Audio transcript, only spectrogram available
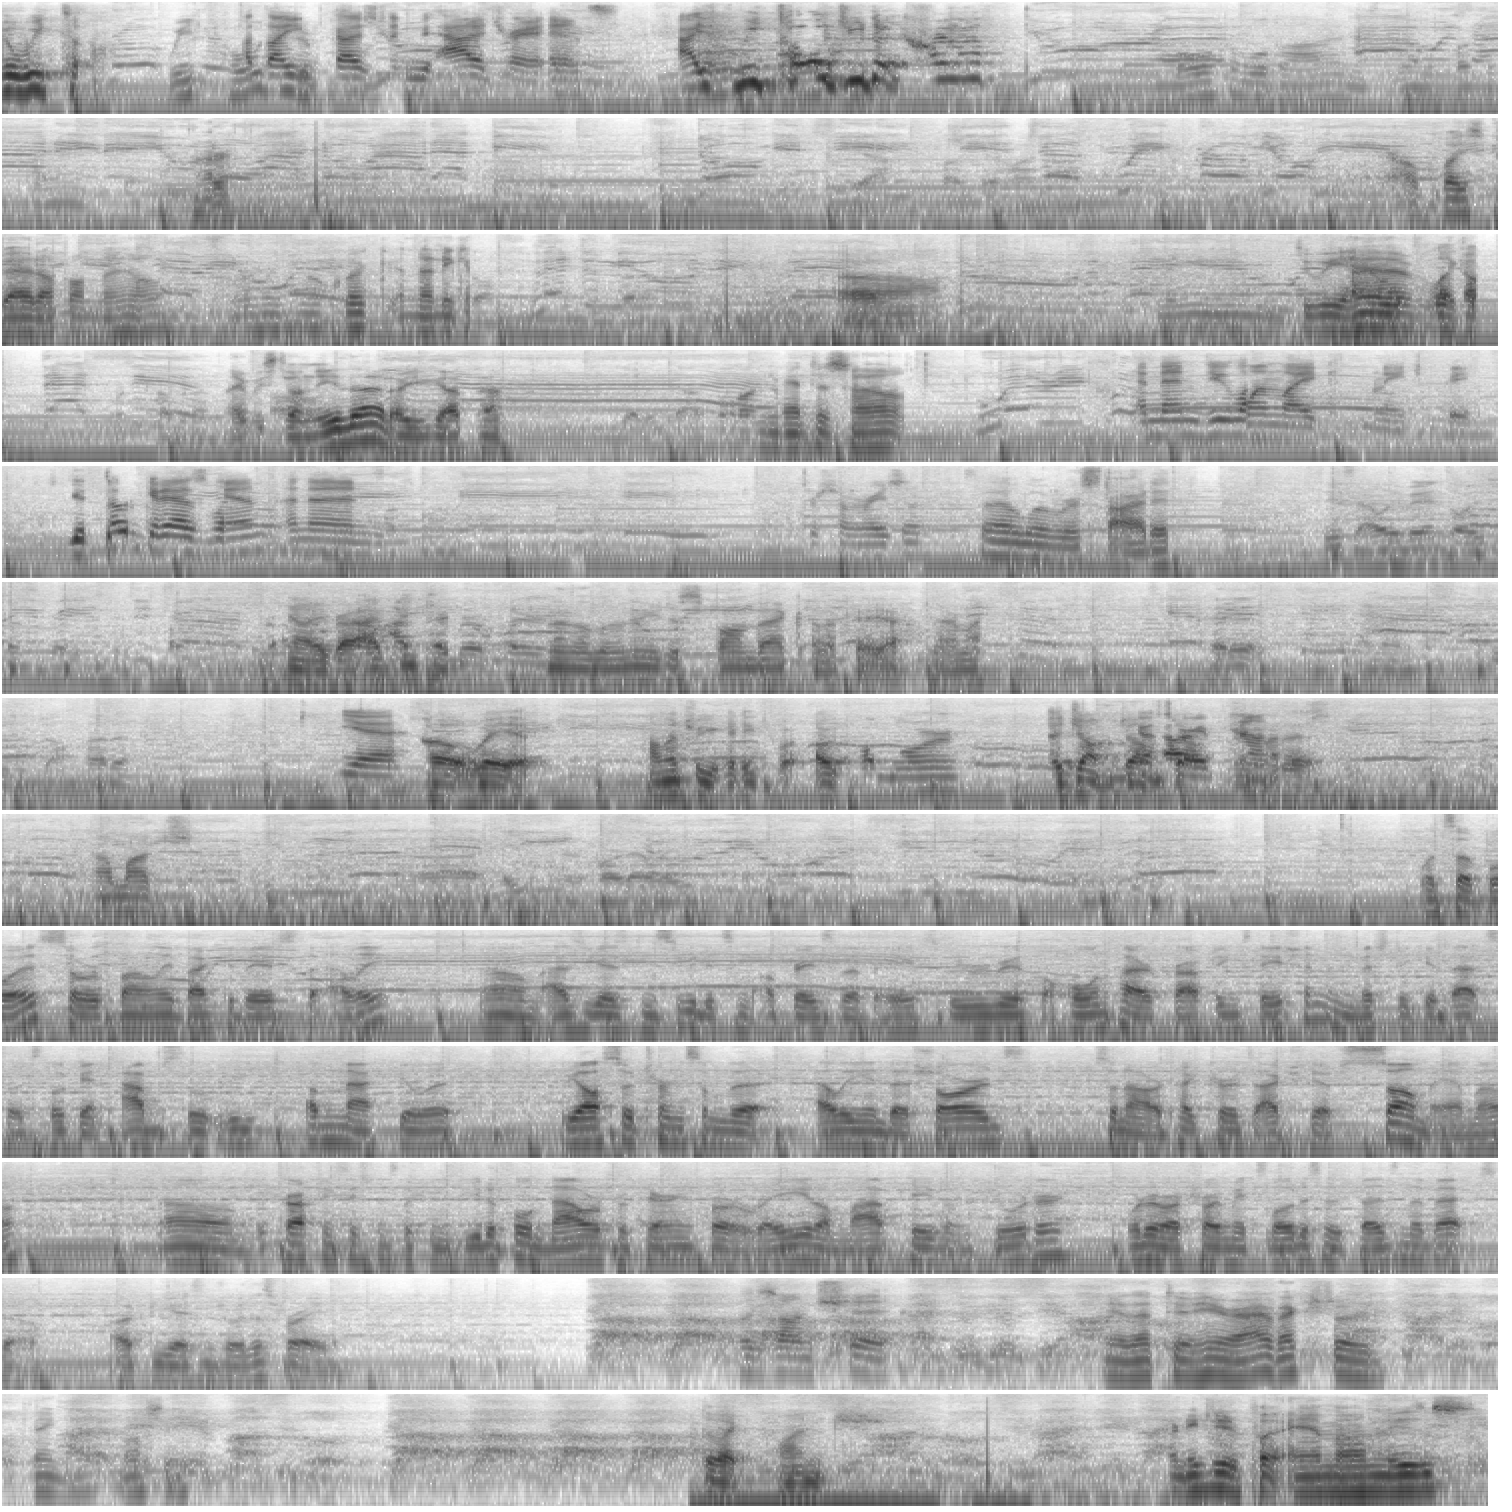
we t- We told I thought you to guys said you had a trans. I we told you to craft. multiple times in the fucking trans. Earth. Yeah, fuck it, why not? I'll place bed up on the hill real quick, and then he can. Uh, Do we have like a Like we still need that, or you got that? One mantis out? And then do one like on HP. Get get as land and then for some reason. So we started. These alley vans always just great. no, bro. I've I been. can bro, put it And then the lunar, you just spawn back. Okay, yeah, never mind. hit it, and then do the jump at it. Yeah. Oh wait. How much are you hitting for? Oh, One more. a jump, jump, oh, Sorry, jump. pound. Got it. How much? What's up, boys? So we're finally back to base the Ellie. Um, as you guys can see, we did some upgrades to the base. We rebuilt the whole entire crafting station, and Mystic did that, so it's looking absolutely immaculate. We also turned some of the Ellie into shards, so now our tech turrets actually have some ammo. Um, the crafting station is looking beautiful. Now we're preparing for a raid on Lab Cave and Fjordur. One of our trimates Lotus has beds in the back, so I hope you guys enjoy this raid. Was on shit. Yeah, that too. Here, I have extra thing. We'll see. To like punch. I need you to put ammo on these.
